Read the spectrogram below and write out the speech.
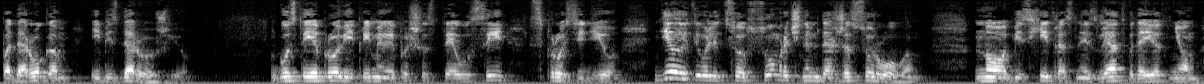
по дорогам и бездорожью. Густые брови и прямые пушистые усы с проседью делают его лицо сумрачным, даже суровым, но бесхитростный взгляд выдает в нем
